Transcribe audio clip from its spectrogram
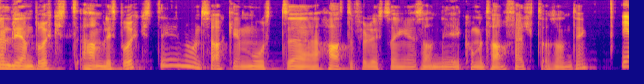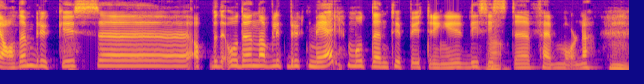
Men blir han brukt, har han blitt brukt i noen saker mot uh, hatefulle ytringer sånn i kommentarfelt og sånne ting? Ja, den brukes, eh, og den har blitt brukt mer mot den type ytringer de siste fem årene. Mm.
